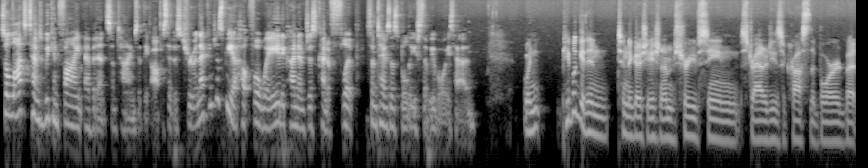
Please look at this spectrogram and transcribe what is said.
So lots of times we can find evidence sometimes that the opposite is true. And that can just be a helpful way to kind of just kind of flip sometimes those beliefs that we've always had. When people get into negotiation, I'm sure you've seen strategies across the board, but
